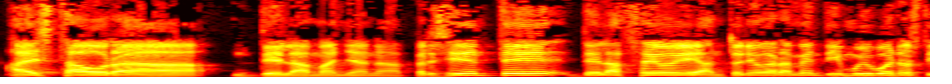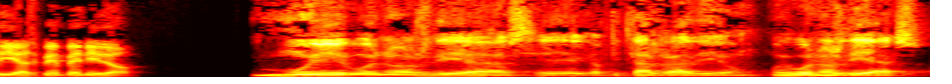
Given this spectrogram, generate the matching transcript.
a esta hora de la mañana. Presidente de la COE, Antonio Garamendi, muy buenos días, bienvenido. Muy buenos días, eh, Capital Radio. Muy buenos días.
